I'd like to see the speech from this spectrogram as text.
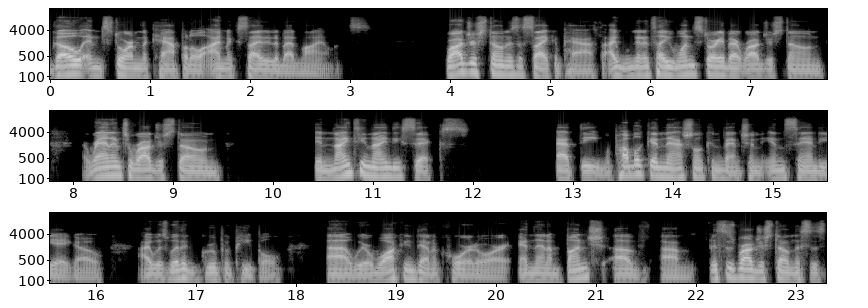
Go and storm the Capitol. I'm excited about violence." Roger Stone is a psychopath. I'm going to tell you one story about Roger Stone. I ran into Roger Stone in 1996 at the Republican National Convention in San Diego. I was with a group of people. Uh, we were walking down a corridor, and then a bunch of um, this is Roger Stone. This is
